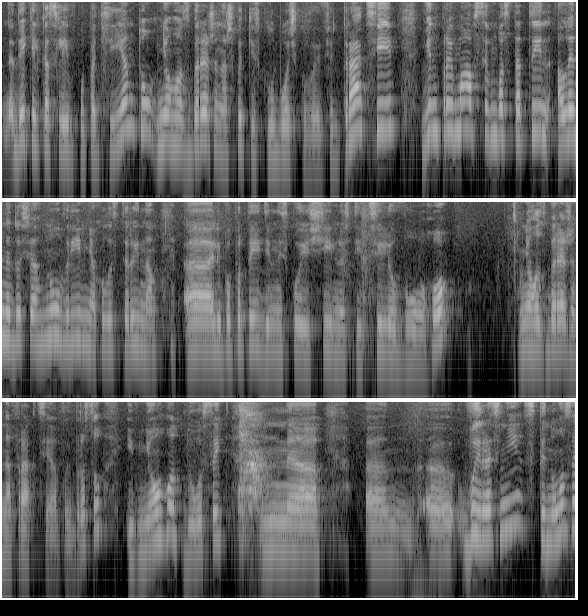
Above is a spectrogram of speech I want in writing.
декілька слів по пацієнту. В нього збережена швидкість клубочкової фільтрації. Він приймав симвастатин, але не досягнув рівня холестерина е, ліпопротеїдів низької щільності цільового. В нього збережена фракція вибросу, і в нього досить е, виразні стенози,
